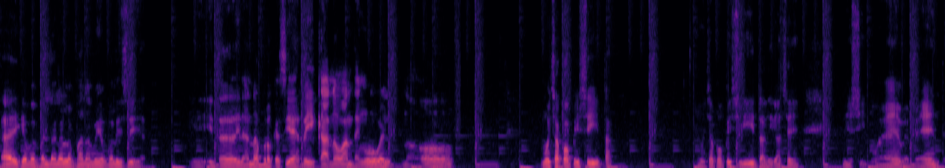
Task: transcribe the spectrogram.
Ay, que me perdonen los panas míos policías. Y, y te dirán, no, pero que si es rica, no anda en Uber. No. Mucha popicita. Mucha popicita, dígase 19, 20,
